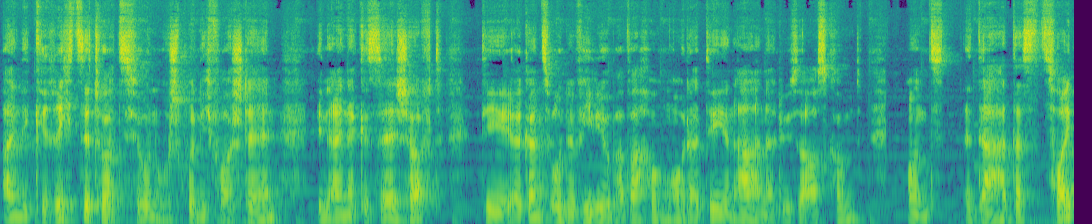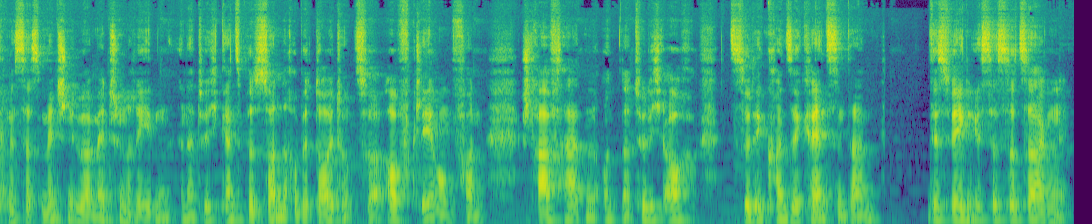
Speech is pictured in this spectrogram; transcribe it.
eine Gerichtssituation ursprünglich vorstellen in einer Gesellschaft, die ganz ohne Videoüberwachung oder DNA-Analyse auskommt. Und da hat das Zeugnis, dass Menschen über Menschen reden, natürlich ganz besondere Bedeutung zur Aufklärung von Straftaten und natürlich auch zu den Konsequenzen dann. Deswegen ist es sozusagen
